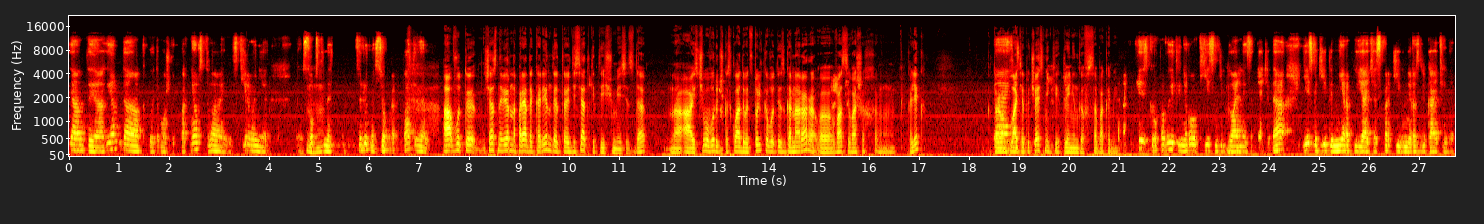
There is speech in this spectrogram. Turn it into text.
варианты аренда, какое-то, может быть, партнерство, инвестирование, собственность. Uh-huh. Абсолютно все прорабатываем. А вот э, сейчас, наверное, порядок аренды это десятки тысяч в месяц, да? А, а из чего выручка складывается? Только вот из гонорара э, вас и ваших э, коллег? которые вам платят участники тренингов с собаками? Есть групповые тренировки, есть индивидуальные mm-hmm. занятия, да, есть какие-то мероприятия спортивные, развлекательные,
